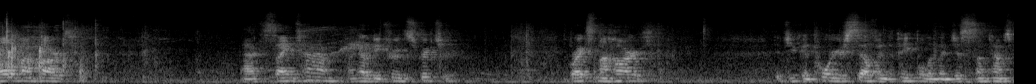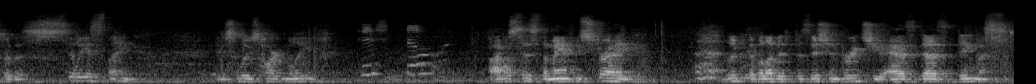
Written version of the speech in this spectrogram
All of my heart. At the same time, I got to be true to Scripture. Breaks my heart that you can pour yourself into people and then just sometimes for the silliest thing, you just lose heart and leave. The Bible says the man who strayed, Luke, the beloved physician, greets you, as does Demas.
